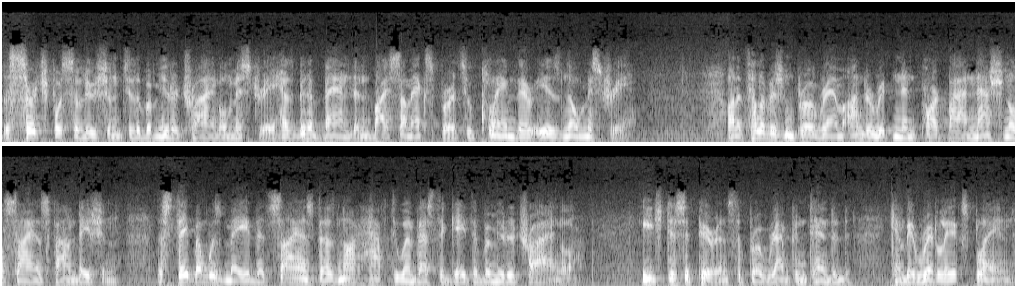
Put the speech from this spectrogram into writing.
The search for solution to the Bermuda Triangle mystery has been abandoned by some experts who claim there is no mystery. On a television program underwritten in part by a National Science Foundation, the statement was made that science does not have to investigate the Bermuda Triangle. Each disappearance, the program contended, can be readily explained.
